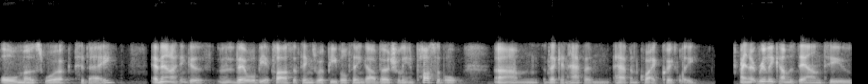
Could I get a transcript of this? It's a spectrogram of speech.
almost work today. And then I think there will be a class of things where people think are virtually impossible um, that can happen happen quite quickly. And it really comes down to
